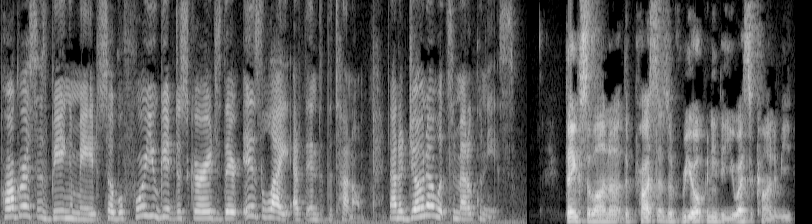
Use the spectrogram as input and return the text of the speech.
Progress is being made, so before you get discouraged, there is light at the end of the tunnel. Now to Jonah with some medical news. Thanks, Alana. The process of reopening the U.S. economy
